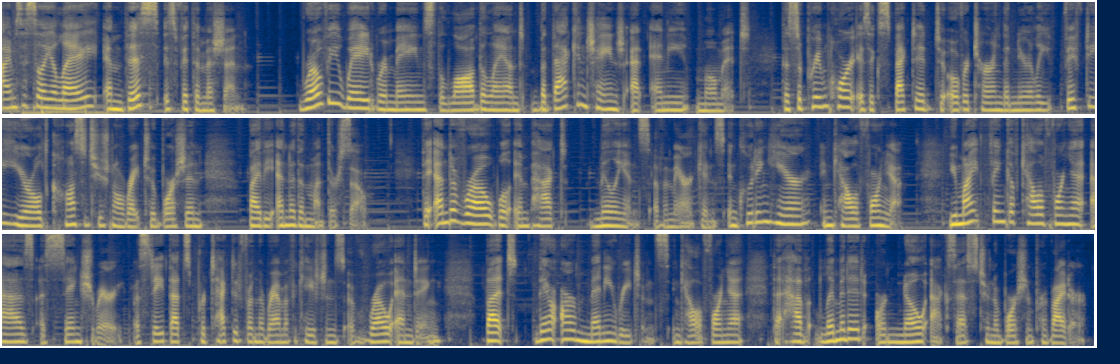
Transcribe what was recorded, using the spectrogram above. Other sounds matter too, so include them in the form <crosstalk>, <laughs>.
I'm Cecilia Lei, and this is Fifth & Mission. Roe v. Wade remains the law of the land, but that can change at any moment. The Supreme Court is expected to overturn the nearly 50 year old constitutional right to abortion by the end of the month or so. The end of Roe will impact millions of Americans, including here in California. You might think of California as a sanctuary, a state that's protected from the ramifications of Roe ending, but there are many regions in California that have limited or no access to an abortion provider.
